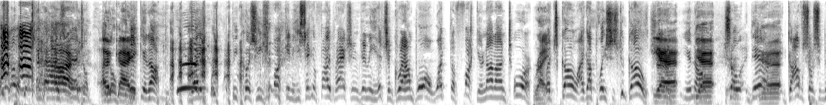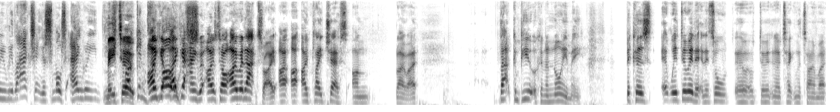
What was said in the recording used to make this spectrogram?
I go, I go, Okay. pick it up, right? Because he's fucking, he's taking five practice and then he hits a ground ball. What the fuck? You're not on tour. Right. Let's go. I got places to go. Yeah, You know. yeah. So there, Yeah. golf's supposed to be relaxing. It's the most angry. Me too. fucking I get I get angry. I, so I relax, right? I, I I play chess on, right, right. That computer can annoy me because it- we're doing it and it's all uh, doing, you know, taking the time, right?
